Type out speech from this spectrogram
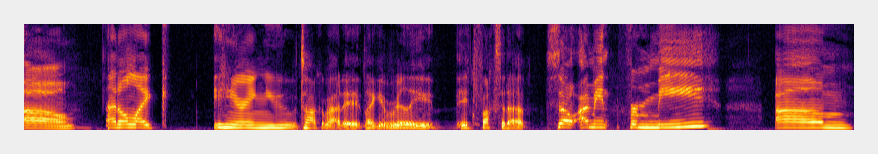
Oh. I don't like hearing you talk about it. Like it really it fucks it up. So I mean, for me, um,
